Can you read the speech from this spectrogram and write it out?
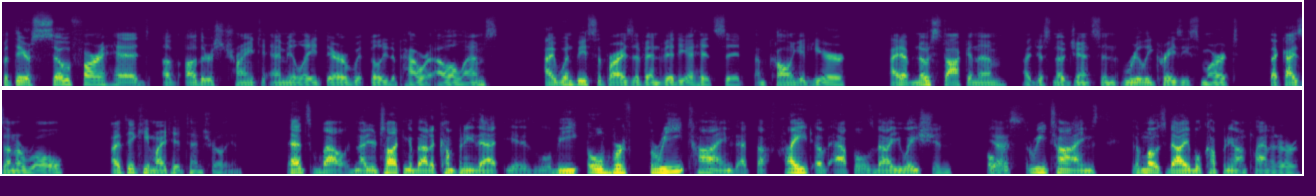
but they are so far ahead of others trying to emulate their ability to power LLMs. I wouldn't be surprised if NVIDIA hits it. I'm calling it here. I have no stock in them. I just know Jensen, really crazy smart. That guy's on a roll. I think he might hit 10 trillion. That's wow. Now you're talking about a company that is will be over three times at the height of Apple's valuation, over yes. three times the most valuable company on planet Earth.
